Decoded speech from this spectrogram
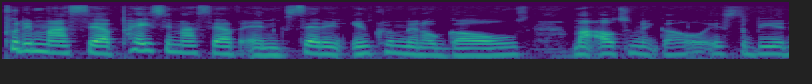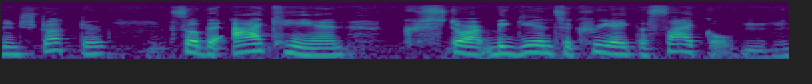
putting myself, pacing myself, and setting incremental goals. My ultimate goal is to be an instructor, so that I can start begin to create the cycle. Mm-hmm.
